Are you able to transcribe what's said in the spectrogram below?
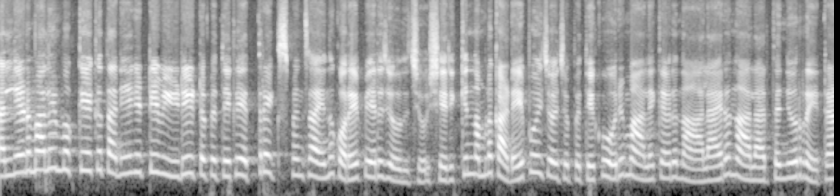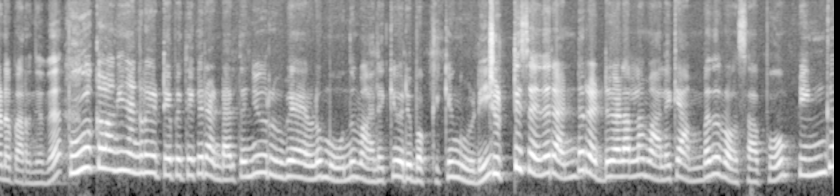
കല്യാണമാലയും ബൊക്കെയൊക്കെ തനിയെ കിട്ടിയ വീഡിയോ ഇട്ടപ്പോഴത്തേക്ക് എത്ര എക്സ്പെൻസ് ആയെന്ന് കുറേ പേര് ചോദിച്ചു. ശരിക്കും നമ്മൾ കടയിൽ പോയി ചോദിച്ചപ്പോഴത്തേക്ക് ഒരു മാലയ്ക്ക് അവർ നാലായിരം നാലായിരത്തി അഞ്ഞൂറ് റേറ്റ് ആണ് പറഞ്ഞത്. പൂവൊക്കെ വാങ്ങി ഞങ്ങൾ കിട്ടിയപ്പോഴത്തേക്ക് രണ്ടായിരത്തി അഞ്ഞൂറ് രൂപയായുള്ളൂ മൂന്ന് മാലയ്ക്കും ഒരു ബൊക്കയ്ക്കും കൂടി. ചുട്ടി ചെയ്ത് രണ്ട് റെഡ് കളറുള്ള മാലയ്ക്ക് അമ്പത് റോസാപ്പൂവും പിങ്ക്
